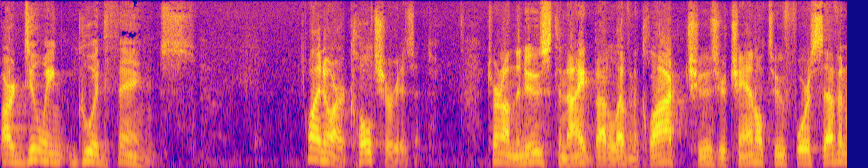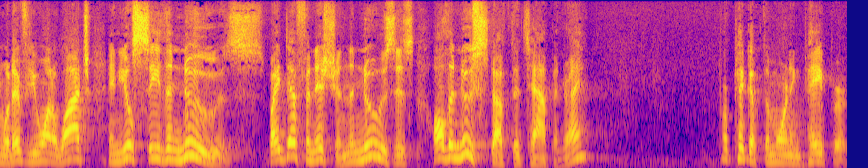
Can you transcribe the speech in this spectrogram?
are doing good things? Well, I know our culture isn't. Turn on the news tonight about 11 o'clock, choose your channel 247, whatever you want to watch, and you'll see the news. By definition, the news is all the new stuff that's happened, right? Or pick up the morning paper.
